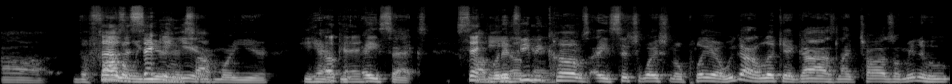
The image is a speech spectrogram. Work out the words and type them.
Uh the following year, his year. sophomore year, he had okay. the eight sacks. Second, uh, but if okay. he becomes a situational player, we got to look at guys like Charles Omenihu,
